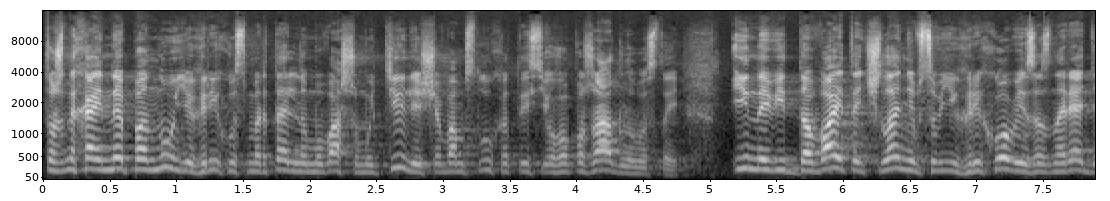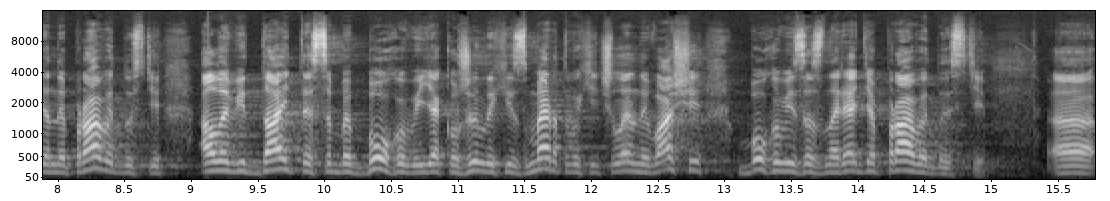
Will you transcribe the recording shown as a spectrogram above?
Тож нехай не панує гріх у смертельному вашому тілі, щоб вам слухатись Його пожадливостей. І не віддавайте членів своїх гріхові за знаряддя неправедності, але віддайте себе Богові, як ожилих із мертвих, і члени ваші Богові за знаряддя праведності. Е,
